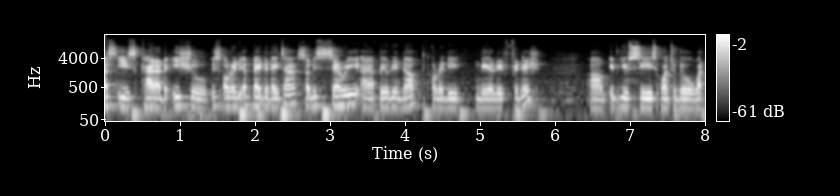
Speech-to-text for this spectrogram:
that is kind of the issue. It's already updated data. So this series I are building up already nearly finished. Um, if you see want to do what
